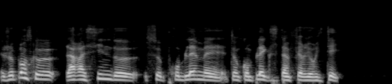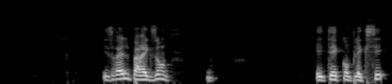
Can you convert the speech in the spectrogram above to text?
Je pense que la racine de ce problème est un complexe d'infériorité. Israël, par exemple, était complexé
